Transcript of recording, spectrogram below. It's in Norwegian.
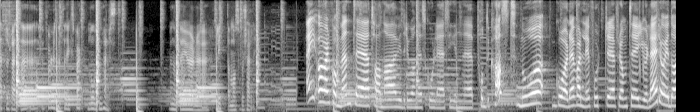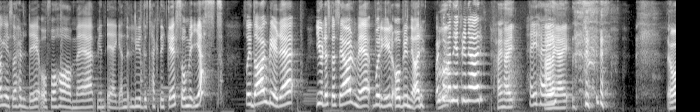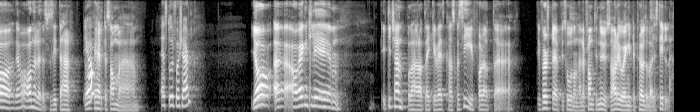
rett og slett. Jeg, jeg føler ikke at jeg er ekspert på noe som helst. Men at jeg gjør eh, litt av masse forskjellig. Hei og velkommen til Tana videregående skole sin podkast. Nå går det veldig fort eh, fram til jul her, og i dag er jeg så heldig å få ha med min egen lydtekniker som gjest. Så i dag blir det julespesial med Borghild og Brynjar. Velkommen hit, Brynjar. Hei, hei. Hei, hei. Her er jeg. det, var, det var annerledes å sitte her. Det var Ja. ikke helt det samme. Er det stor forskjell? Ja, jeg har egentlig mm, ikke kjent på det her at jeg ikke vet hva jeg skal si, for at eh, de første episodene, eller fram til nå, så har jeg jo egentlig prøvd å være stille.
